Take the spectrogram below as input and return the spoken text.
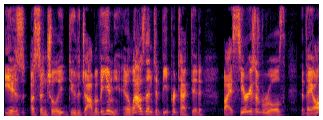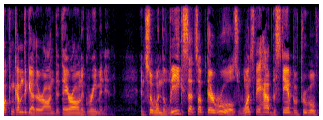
is essentially do the job of a union. It allows them to be protected by a series of rules that they all can come together on, that they are all in agreement in. And so when the league sets up their rules, once they have the stamp of approval,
